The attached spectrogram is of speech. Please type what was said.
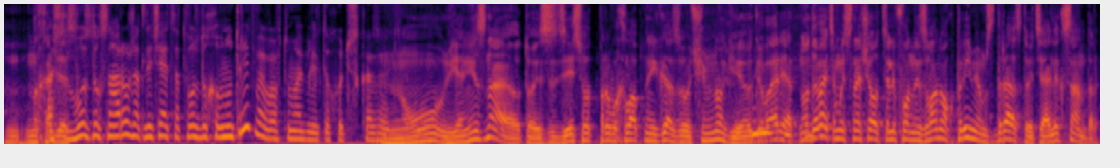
А находясь... воздух снаружи отличается от воздуха внутри твоего автомобиля, ты хочешь сказать? Ну, я не знаю. То есть здесь вот про выхлопные газы очень многие говорят. Но давайте мы сначала телефонный звонок примем. Здравствуйте, Александр.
